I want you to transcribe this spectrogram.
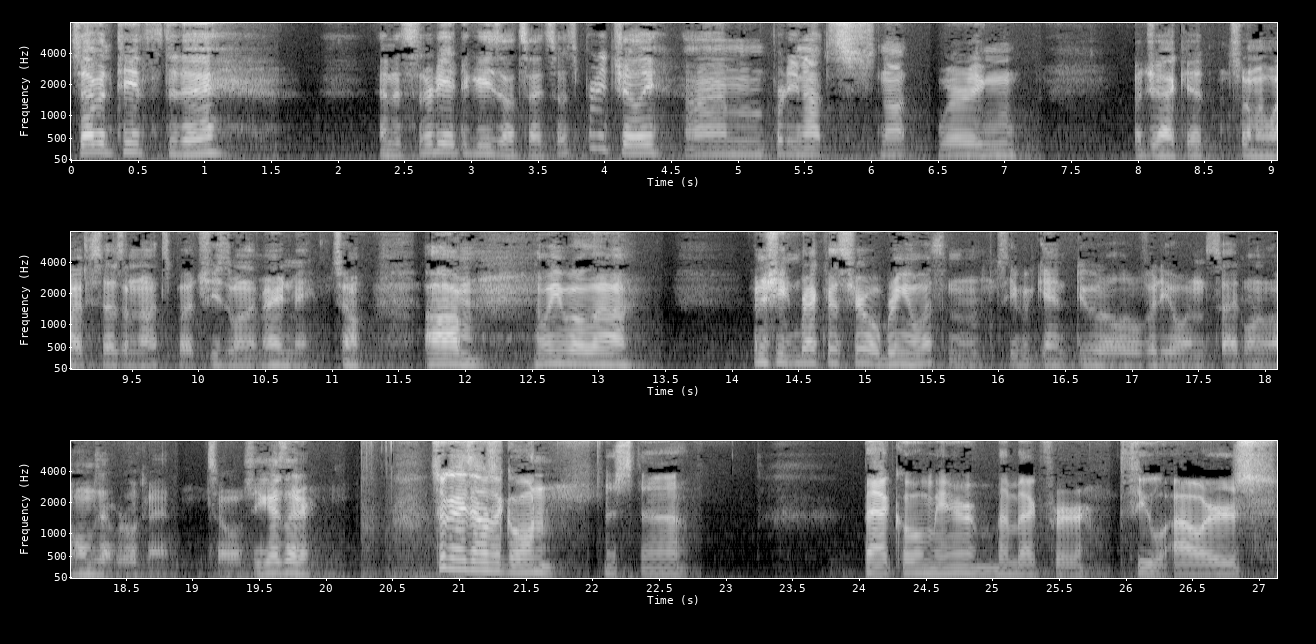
17th today, and it's 38 degrees outside, so it's pretty chilly. I'm pretty nuts not wearing a jacket, so my wife says I'm nuts, but she's the one that married me. So, um, we will uh, finish eating breakfast here. We'll bring you with and see if we can't do a little video inside one of the homes that we're looking at. So, see you guys later. So, guys, how's it going? Just uh, back home here. Been back for a few hours.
